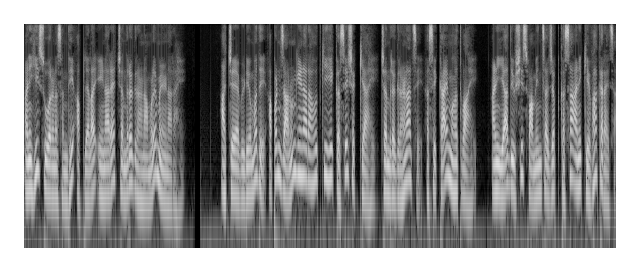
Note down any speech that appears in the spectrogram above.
आणि ही सुवर्णसंधी आपल्याला येणाऱ्या चंद्रग्रहणामुळे मिळणार आहे. आजच्या या व्हिडिओमध्ये आपण जाणून घेणार आहोत की हे कसे शक्य आहे चंद्रग्रहणाचे असे काय महत्त्व आहे आणि या दिवशी स्वामींचा जप कसा आणि केव्हा करायचा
